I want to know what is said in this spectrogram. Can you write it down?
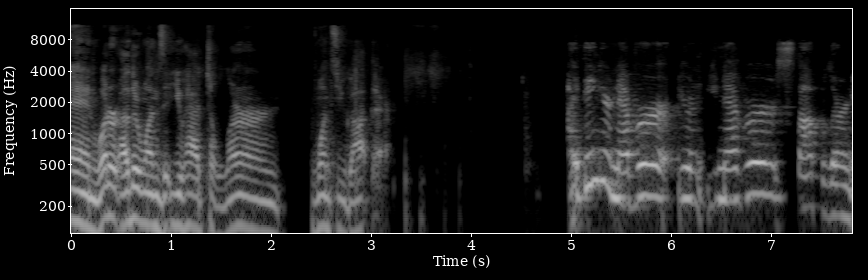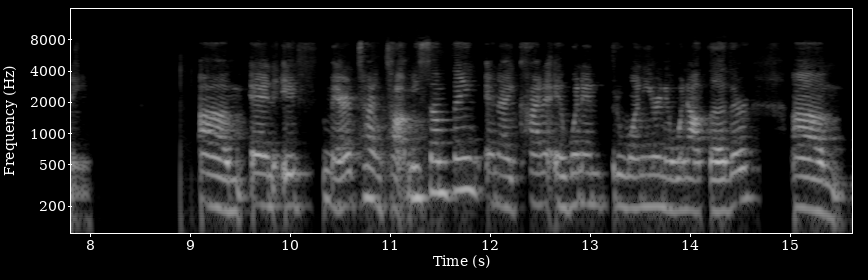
and what are other ones that you had to learn once you got there? I think you're never you're you never stop learning. Um, and if maritime taught me something and I kind of, it went in through one year and it went out the other, um,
